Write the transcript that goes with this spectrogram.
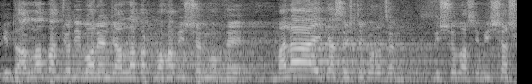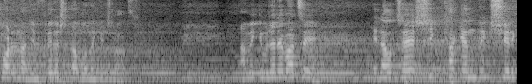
কিন্তু আল্লাহ পাক যদি বলেন যে আল্লাহ পাক মহাবিশ্বের মধ্যে মালাইকা সৃষ্টি করেছেন। বিশ্ববাসী বিশ্বাস করে না যে ফেরেশতা বলে কিছু আছে। আমি কি বুঝাতে পারছি? এটা হচ্ছে শিক্ষা কেন্দ্রিক শির্ক।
